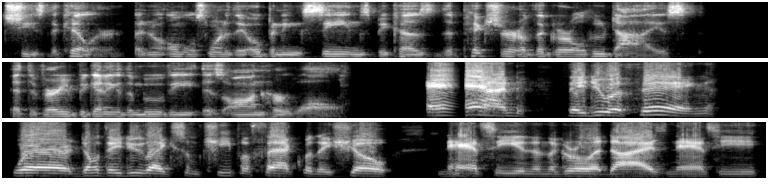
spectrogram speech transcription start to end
she's the killer and almost one of the opening scenes because the picture of the girl who dies at the very beginning of the movie is on her wall. And they do a thing where don't they do like some cheap effect where they show Nancy and then the girl that dies, Nancy,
